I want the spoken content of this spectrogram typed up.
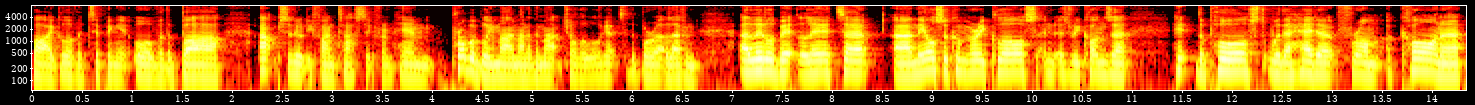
by Glover, tipping it over the bar. Absolutely fantastic from him. Probably my man of the match, although we'll get to the Boro 11 a little bit later. Um, they also come very close, and Ezri Konsa hit the post with a header from a corner.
